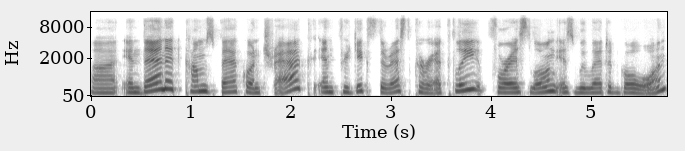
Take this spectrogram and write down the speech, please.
Uh, and then it comes back on track and predicts the rest correctly for as long as we let it go on.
